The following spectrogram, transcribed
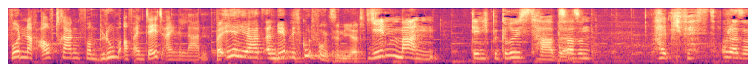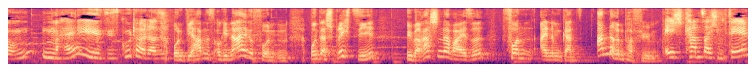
wurden nach Auftragen von Bloom auf ein Date eingeladen. Bei ihr hier hat es angeblich gut funktioniert. Jeden Mann, den ich begrüßt habe, das war so ein Halt mich fest. Oder so, "Mm, hey, siehst gut heute aus. Und wir haben das Original gefunden. Und da spricht sie überraschenderweise von einem ganz anderen Parfüm. Ich kann es euch empfehlen.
